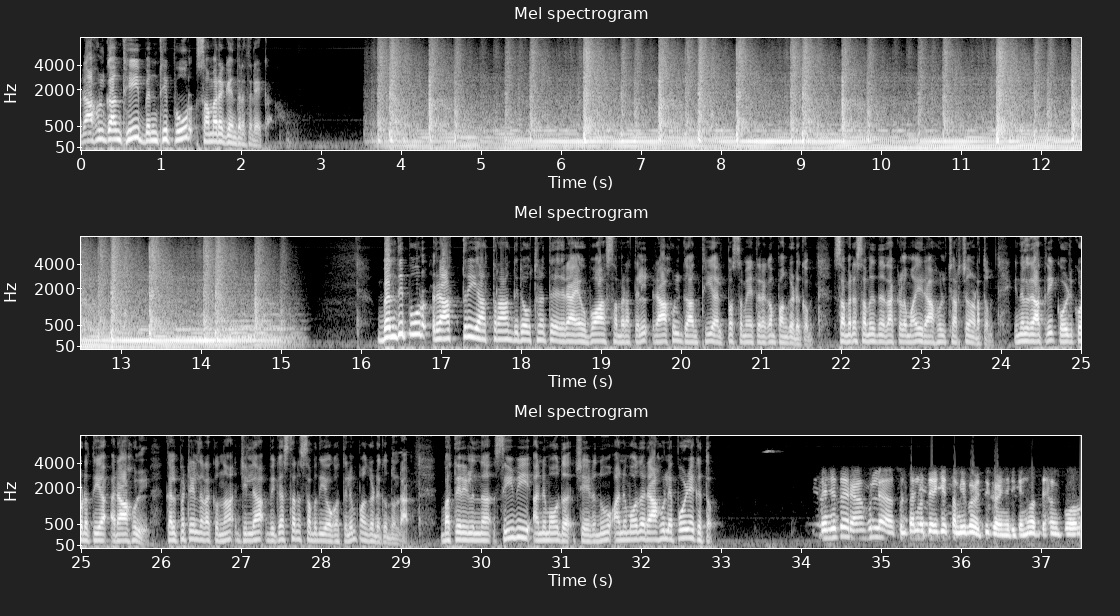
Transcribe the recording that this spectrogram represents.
രാഹുൽ ഗാന്ധി ബന്ദിപ്പൂർ സമരകേന്ദ്രത്തിലേക്ക് ബന്ദിപ്പൂർ രാത്രി യാത്രാ നിരോധനത്തിനെതിരായ ഉപവാസ സമരത്തിൽ രാഹുൽ ഗാന്ധി അല്പസമയത്തിനകം പങ്കെടുക്കും. സമരസമിതി നേതാക്കളുമായി രാഹുൽ ചർച്ച നടത്തും. ഇന്നലെ രാത്രി കോഴിക്കോടെത്തിയ രാഹുൽ കൽപ്പറ്റയിൽ നടക്കുന്ന ജില്ലാ വികസന സമിതി യോഗത്തിലും പങ്കെടുക്കുന്നുണ്ട്. ബത്തേരിയിൽ നിന്ന് സി വി അനുമോദ് ചേരുന്നു. അനുമോദ് രാഹുൽ എപ്പോഴേക്കെത്തും? രഞ്ജിത്ത് രാഹുൽ സുൽത്താൻ ബത്തേരിക്ക് സമീപം എത്തിക്കഴിഞ്ഞിരിക്കുന്നു. അദ്ദേഹം ഇപ്പോൾ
